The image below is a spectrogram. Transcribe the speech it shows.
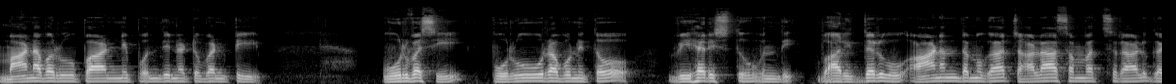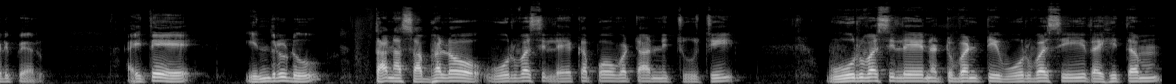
మానవ రూపాన్ని పొందినటువంటి ఊర్వశి పురూరవునితో విహరిస్తూ ఉంది. వారిద్దరూ ఆనందముగా చాలా సంవత్సరాలు గడిపారు. అయితే ఇంద్రుడు తన సభలో ఊర్వశి లేకపోవటాన్ని చూచి ఊర్వశి లేనటువంటి ఊర్వశీ రహితం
